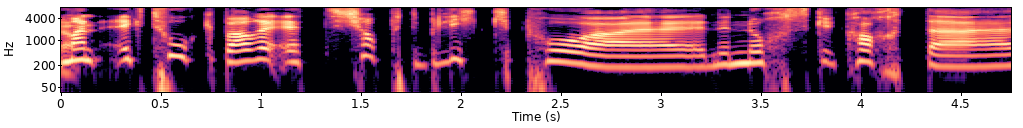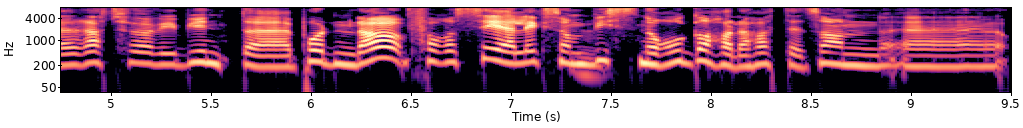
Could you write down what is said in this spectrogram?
Ja. Men jeg tok bare et kjapt blikk på eh, det norske kartet rett før vi begynte på den, da, for å se liksom mm. hvis Norge hadde hatt et sånn uh,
